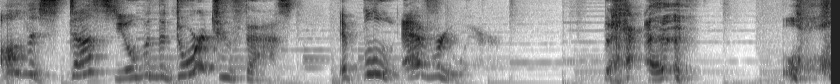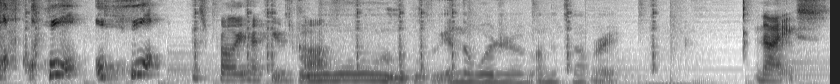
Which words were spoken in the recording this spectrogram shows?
All this dust, you opened the door too fast. It blew everywhere. It's probably a huge Ooh, cough. look, look in the wardrobe on the top right. Nice.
